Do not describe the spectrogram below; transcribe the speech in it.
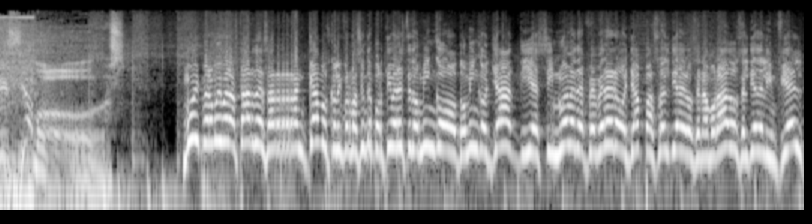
Iniciamos. Muy, pero muy buenas tardes. Arrancamos con la información deportiva en este domingo. Domingo ya 19 de febrero. Ya pasó el Día de los Enamorados, el Día del Infiel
